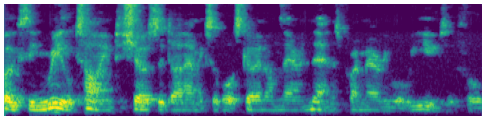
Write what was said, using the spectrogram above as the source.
both in real time to show us the dynamics of what's going on there and then. That's primarily what we use it for.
